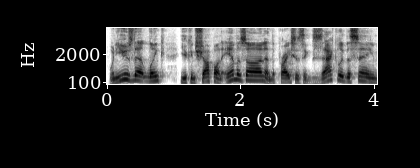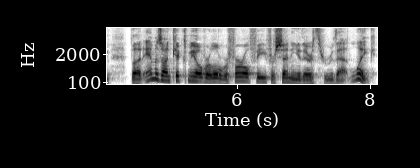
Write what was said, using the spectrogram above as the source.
When you use that link, you can shop on Amazon and the price is exactly the same, but Amazon kicks me over a little referral fee for sending you there through that link.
